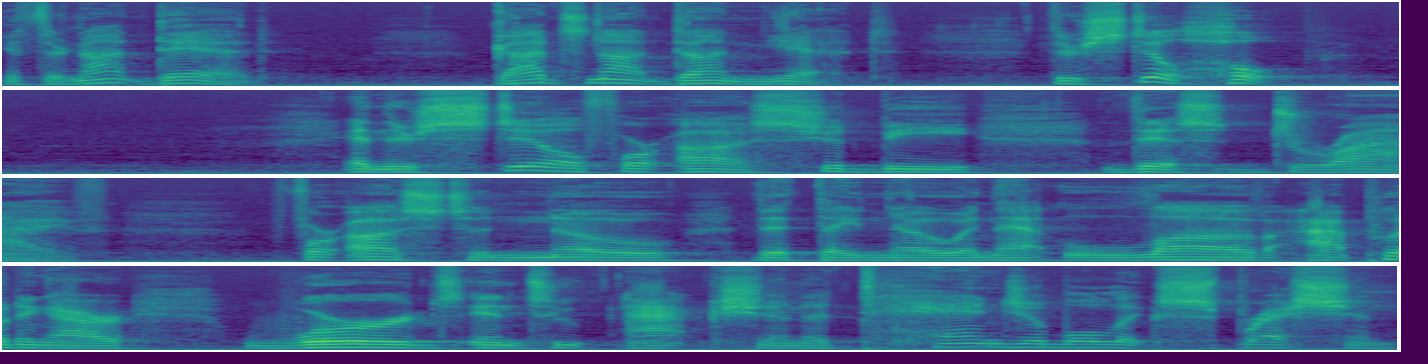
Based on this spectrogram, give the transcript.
If they're not dead, God's not done yet. There's still hope. And there's still for us should be this drive for us to know that they know and that love, putting our words into action, a tangible expression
